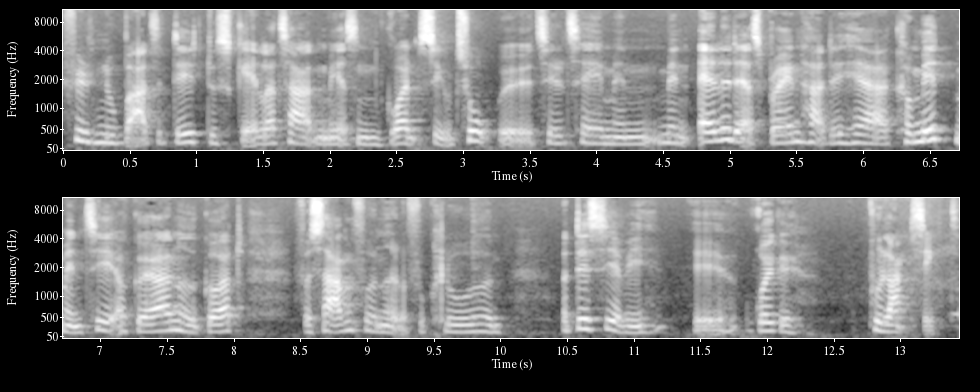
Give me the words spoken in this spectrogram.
Fyld den nu bare til det, du skal, og tager den mere sådan grøn CO2-tiltag, øh, men, men alle deres brand har det her commitment til at gøre noget godt for samfundet eller for kloden. Og det ser vi øh, rykke på lang sigt.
